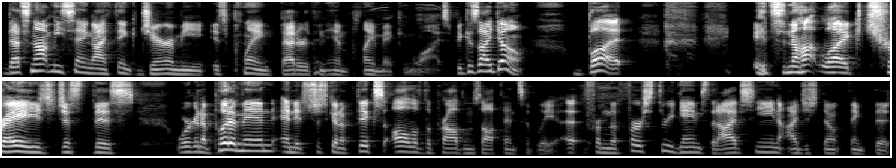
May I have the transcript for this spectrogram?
that's not me saying I think Jeremy is playing better than him playmaking wise because I don't. But it's not like Tre's just this we're going to put him in and it's just going to fix all of the problems offensively. Uh, from the first three games that I've seen, I just don't think that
